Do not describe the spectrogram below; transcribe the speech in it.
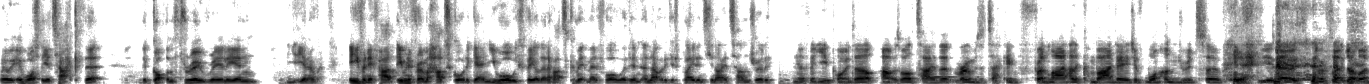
it was the attack that that got them through really. And you know, even if had even if Roma had scored again, you always feel that I've had to commit men forward, and, and that would have just played into United's hands, really. Yeah, I think you pointed out, out as well, Ty, that Roma's attacking front line had a combined age of 100, so yeah. you know it didn't reflect well,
